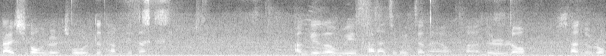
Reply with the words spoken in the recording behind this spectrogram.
날씨가 오늘 좋을 듯 합니다. 안개가 위에 사라지고 있잖아요. 하늘로 산으로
